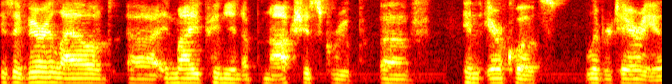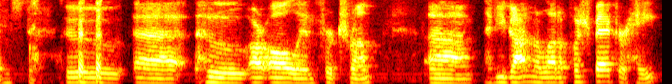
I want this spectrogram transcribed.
is a very loud, uh, in my opinion, obnoxious group of in air quotes libertarians who uh, who are all in for Trump. Uh, have you gotten a lot of pushback or hate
